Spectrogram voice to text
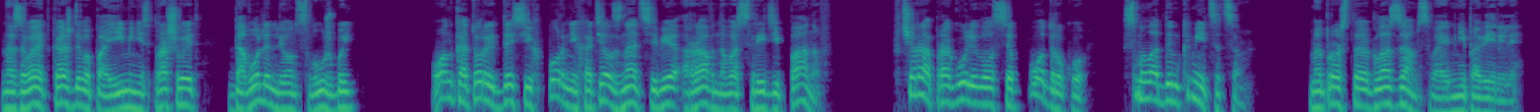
называет каждого по имени, спрашивает, доволен ли он службой, он, который до сих пор не хотел знать себе равного среди панов, вчера прогуливался под руку с молодым кмицецем. Мы просто глазам своим не поверили.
